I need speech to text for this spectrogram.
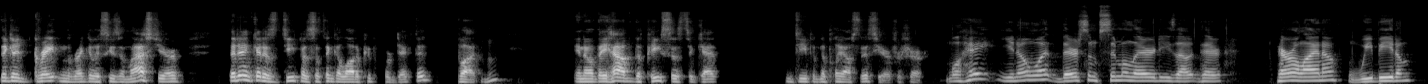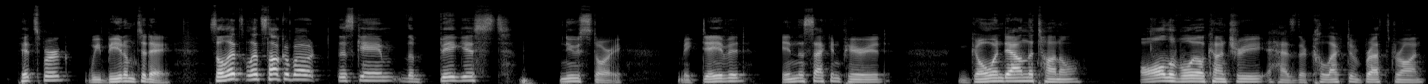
they did great in the regular season last year. They didn't get as deep as I think a lot of people predicted, but Mhm. you know they have the pieces to get deep in the playoffs this year for sure. Well, hey, you know what? There's some similarities out there. Carolina, we beat them. Pittsburgh, we beat them today. So let's let's talk about this game. The biggest news story: McDavid in the second period, going down the tunnel. All of oil country has their collective breath drawn,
